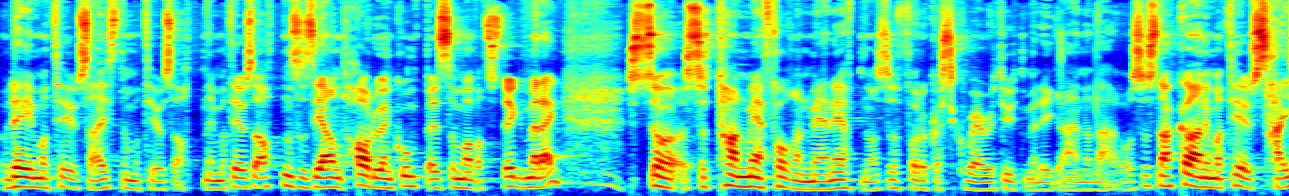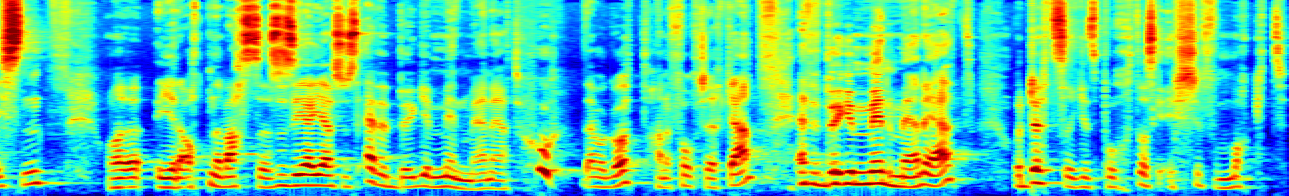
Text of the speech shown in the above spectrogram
Og Det er i Matteus 16 og Matteus 18. I Matteus 18 så sier han at har du en kompis som har vært stygg med deg, så, så ta han med foran menigheten, og så får dere square it ut med de greiene der. Og Så snakker han i Matteus 16, og i det 18. verset så sier Jesus jeg vil bygge min menighet. Huh, det var godt, han er for kirken. Jeg vil bygge min menighet, og dødsrikets porter skal ikke få makt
